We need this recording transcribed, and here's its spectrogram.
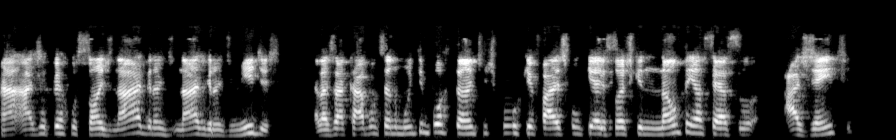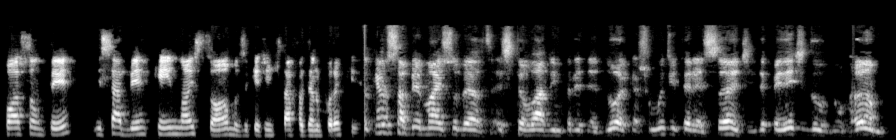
a, as repercussões na grande, nas grandes mídias, elas acabam sendo muito importantes porque faz com que as pessoas que não têm acesso a gente possam ter e saber quem nós somos e o que a gente está fazendo por aqui. Eu quero saber mais sobre esse teu lado empreendedor, que acho muito interessante, independente do, do ramo,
